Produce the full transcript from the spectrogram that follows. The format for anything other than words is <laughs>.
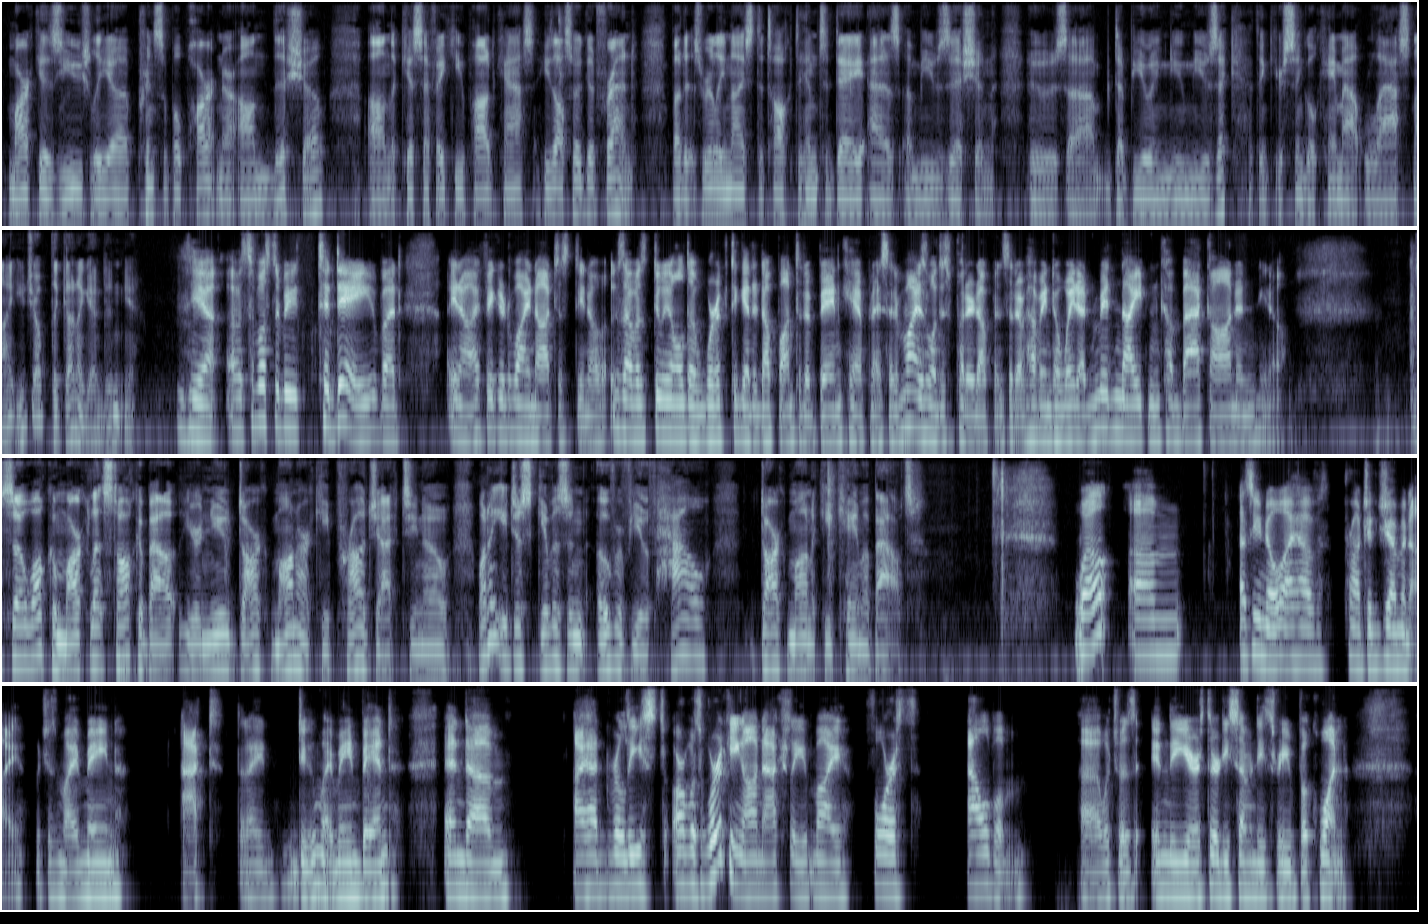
Mark is usually a principal partner on this show, on the Kiss FAQ podcast. He's also a good friend, but it's really nice to talk to him today as a musician who's um, debuting new music. I think your single came out last night. You jumped the gun again, didn't you? Yeah, it was supposed to be today, but you know, I figured why not just you know because I was doing all the work to get it up onto the Bandcamp, and I said I might as well just put it up instead of having to wait at midnight and come back on, and you know. So welcome, Mark. Let's talk about your new Dark Monarchy project. You know, why don't you just give us an overview of how Dark Monarchy came about? Well, um, as you know, I have Project Gemini, which is my main act that I do, my main band, and um, I had released or was working on actually my fourth album, uh, which was in the year 3073, Book One.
